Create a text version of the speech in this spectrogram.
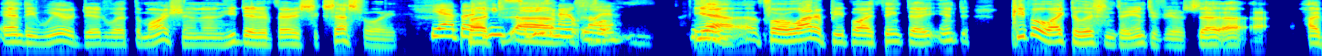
Andy Weir did with The Martian, and he did it very successfully. Yeah, but, but he's, he's an uh, outlier. For, yeah, uh, for a lot of people, I think they people like to listen to interviews. Uh, uh, I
